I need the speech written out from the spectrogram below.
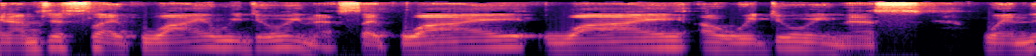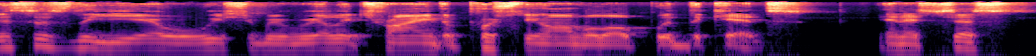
and i'm just like why are we doing this? Like why why are we doing this when this is the year where we should be really trying to push the envelope with the kids? And it's just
